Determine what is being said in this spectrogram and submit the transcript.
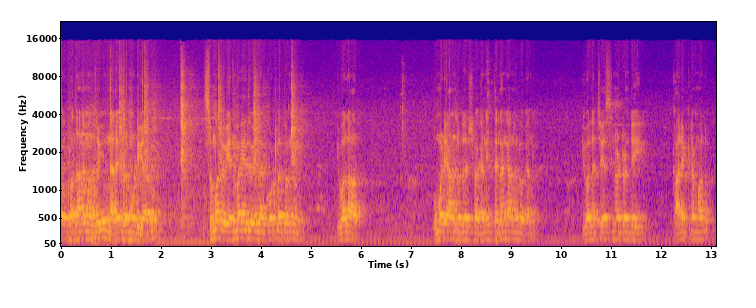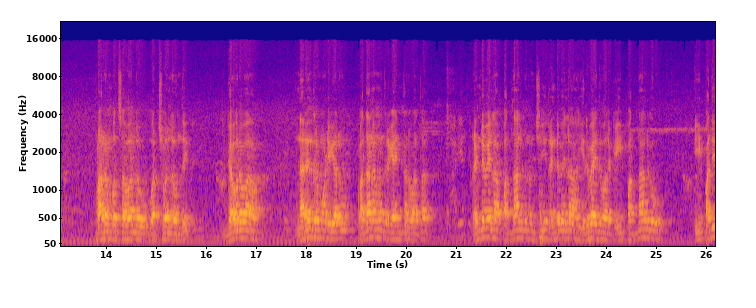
ప్రధానమంత్రి నరేంద్ర మోడీ గారు సుమారు ఎనభై ఐదు వేల కోట్లతోని ఇవాళ ఉమ్మడి ఆంధ్రప్రదేశ్లో కానీ తెలంగాణలో కానీ ఇవాళ చేస్తున్నటువంటి కార్యక్రమాలు ప్రారంభోత్సవాలు వర్చువల్లో ఉంది. గౌరవ నరేంద్ర మోడీ గారు ప్రధానమంత్రిగా అయిన తర్వాత రెండు వేల పద్నాలుగు నుంచి రెండు వేల ఇరవై ఐదు వరకు ఈ పద్నాలుగు ఈ పది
